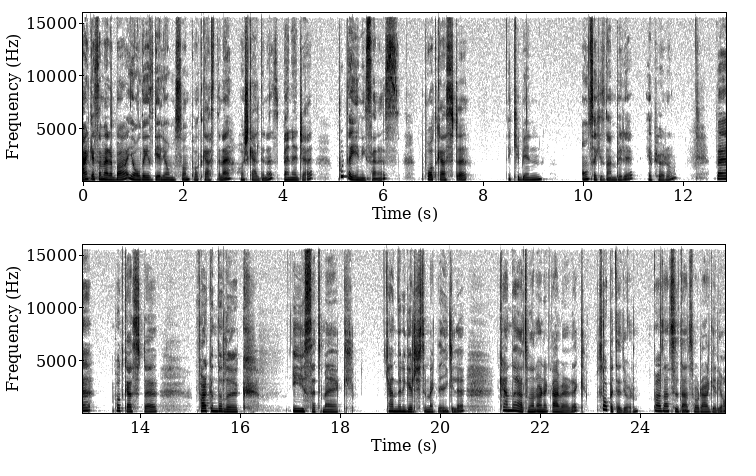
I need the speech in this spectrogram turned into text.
Herkese merhaba. Yoldayız geliyor musun podcast'ine hoş geldiniz. Ben Ece. Burada yeniyseniz bu podcast'ı 2018'den beri yapıyorum. Ve podcast'te farkındalık, iyi hissetmek, kendini geliştirmekle ilgili kendi hayatımdan örnekler vererek sohbet ediyorum. Bazen sizden sorular geliyor.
